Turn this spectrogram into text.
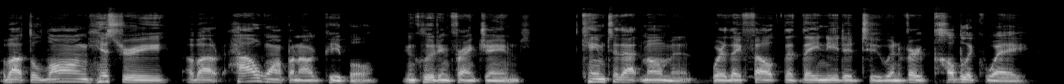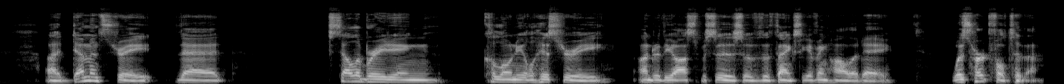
about the long history about how Wampanoag people, including Frank James, came to that moment where they felt that they needed to, in a very public way, uh, demonstrate that celebrating colonial history under the auspices of the Thanksgiving holiday was hurtful to them.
